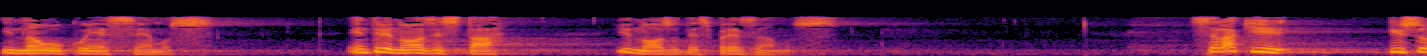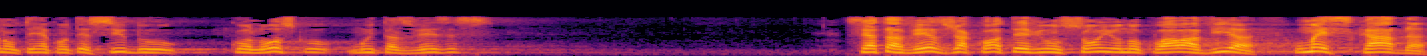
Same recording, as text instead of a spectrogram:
e não o conhecemos. Entre nós está e nós o desprezamos. Será que isso não tem acontecido conosco muitas vezes? Certa vez Jacó teve um sonho no qual havia uma escada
